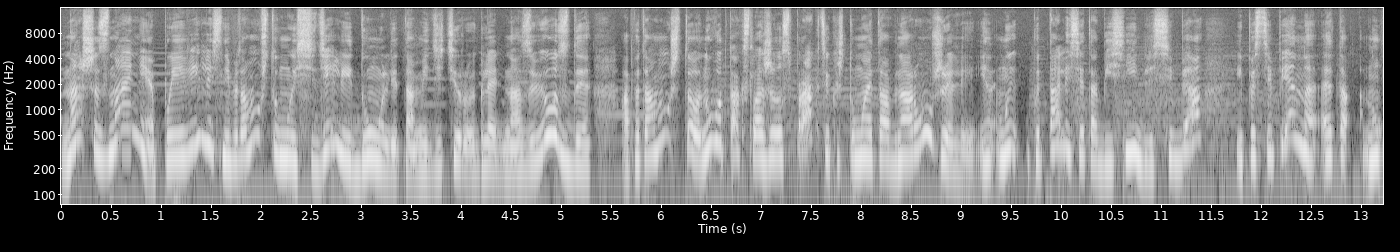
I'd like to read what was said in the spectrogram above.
Наши знания появились не потому, что мы сидели и думали, там, медитируя, глядя на звезды, а потому что, ну, вот так сложилась практика, что мы это обнаружили, и мы пытались это объяснить для себя, и постепенно это, ну,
